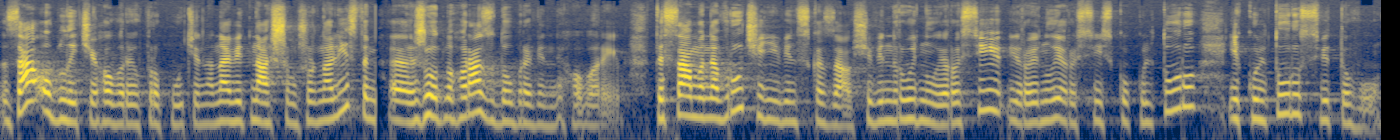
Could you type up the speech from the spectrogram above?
за обличчя говорив про Путіна, навіть нашим журналістам е, жодного разу добре він не говорив. Те саме на врученні він сказав, що він руйнує Росію і руйнує російську культуру і культуру світову.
